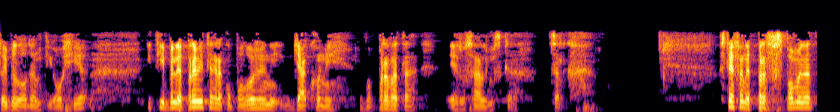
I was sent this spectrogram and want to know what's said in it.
тој бил од Антиохија, и тие биле првите ракоположени гјакони во првата Ерусалимска црква. Стефан е прв споменат,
